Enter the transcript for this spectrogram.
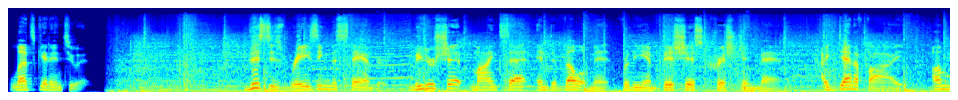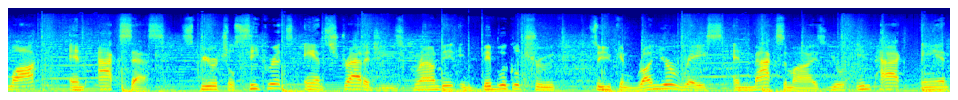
Let's get into it. This is Raising the Standard Leadership, Mindset, and Development for the Ambitious Christian Man. Identify, unlock, and access spiritual secrets and strategies grounded in biblical truth so you can run your race and maximize your impact and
